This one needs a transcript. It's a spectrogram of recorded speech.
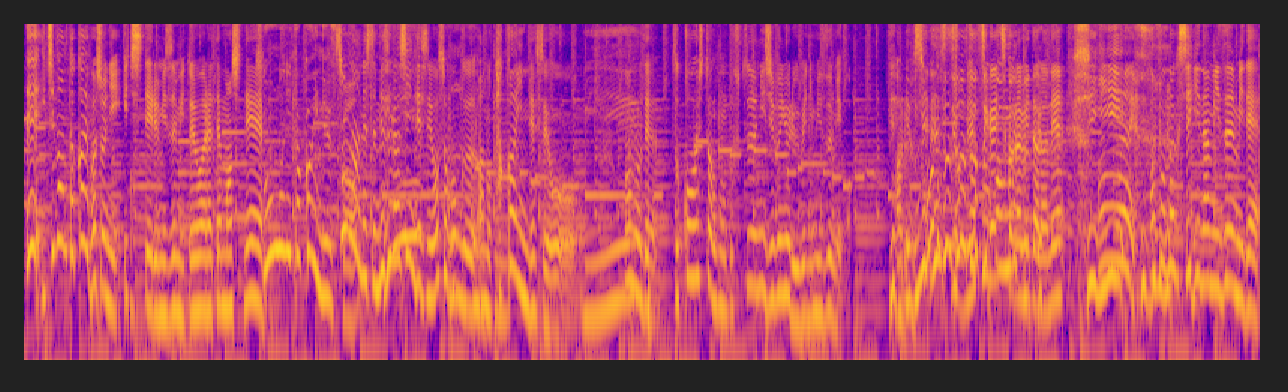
で一番高い場所に位置している湖と言われてまして。そんなに高いんですか？そうなんです。珍しいんですよ。すごく、あの高いんですよ、なので図解したら本当普通に自分より上に湖があるねそうそうそう市街地から見たらね。不思議。はい。まあ、そんな不思議な湖で、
